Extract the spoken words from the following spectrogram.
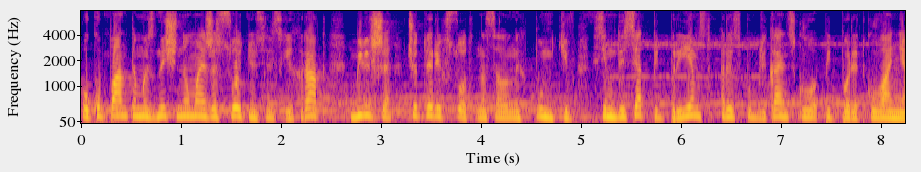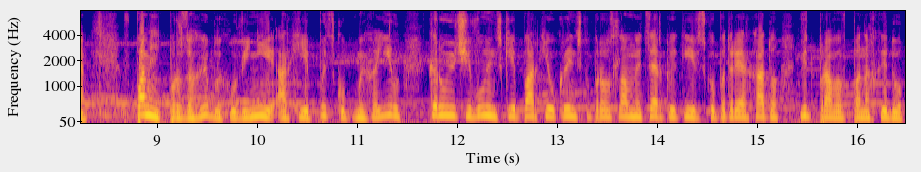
Окупантами знищено майже сотню сільських рад, більше 400 населених пунктів, 70 підприємств республіканського підпорядкування. В пам'ять про загиблих у війні архієпископ Михаїл, керуючий Волинської єпархії Української православної церкви Київського патріархату, відправив панахиду.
